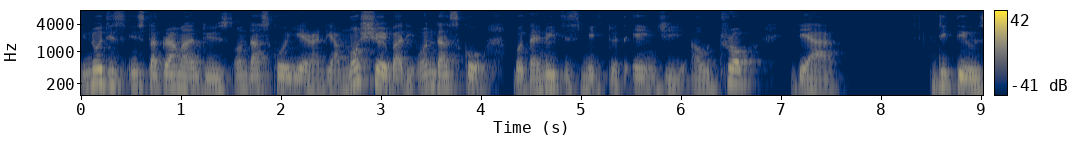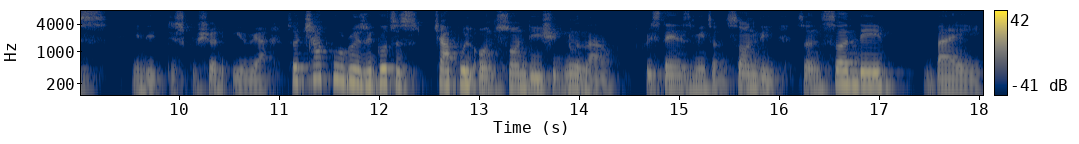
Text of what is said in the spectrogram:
you know this instagram handle is underscore here and there i'm not sure about the underscore but i know it is made.ng i'll drop their details in the description area. So chapel rules, we go to chapel on Sunday. You should know now. Christians meet on Sunday. So on Sunday by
